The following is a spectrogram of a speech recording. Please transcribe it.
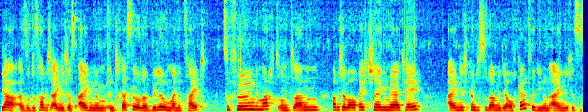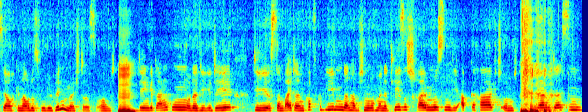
ja, also das habe ich eigentlich aus eigenem Interesse oder Wille, um meine Zeit zu füllen gemacht. Und dann habe ich aber auch recht schnell gemerkt, hey, eigentlich könntest du damit ja auch Geld verdienen und eigentlich ist es ja auch genau das, wo du hin möchtest. Und mhm. den Gedanken oder die Idee, die ist dann weiter im Kopf geblieben. Dann habe ich nur noch meine Thesis schreiben müssen, die abgehakt und währenddessen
